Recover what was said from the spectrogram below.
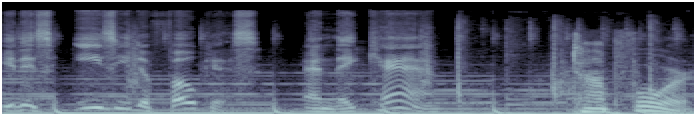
It is easy to focus, and they can. Top 4.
